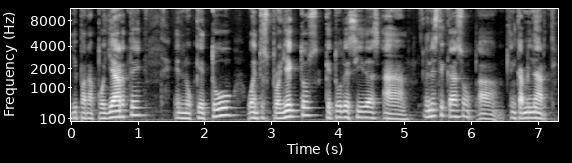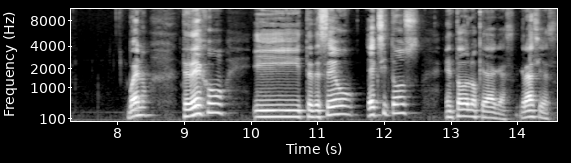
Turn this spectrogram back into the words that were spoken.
y para apoyarte en lo que tú o en tus proyectos que tú decidas a, en este caso, a encaminarte. Bueno, te dejo y te deseo éxitos en todo lo que hagas. Gracias.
